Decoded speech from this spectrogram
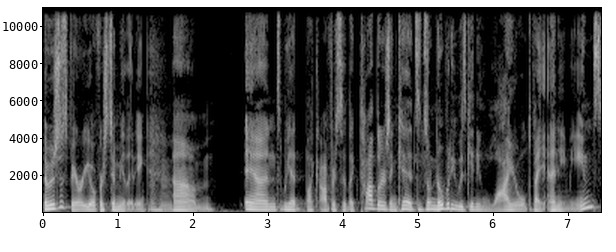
It was just very overstimulating. Um, and we had like obviously like toddlers and kids and so nobody was getting wild by any means.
